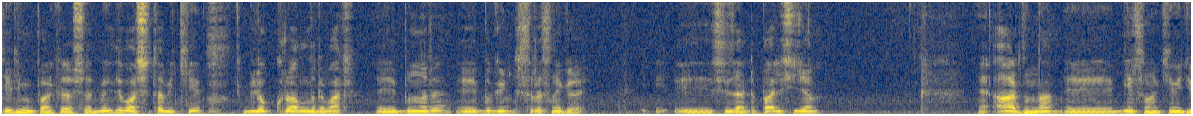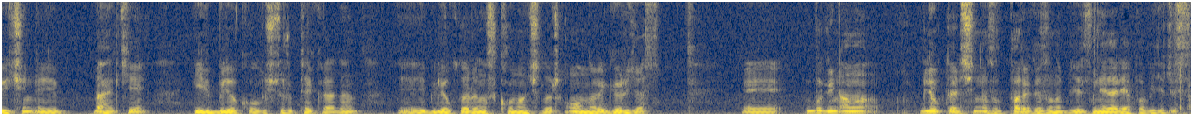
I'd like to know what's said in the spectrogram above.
dediğim gibi arkadaşlar belli başlı tabii ki blok kuralları var. E, bunları e, bugün sırasına göre e, sizlerle paylaşacağım. E, ardından e, bir sonraki video için e, belki bir blok oluşturup tekrardan e, bloklara nasıl konu açılır onları göreceğiz. E, bugün ama bloklar için nasıl para kazanabiliriz, neler yapabiliriz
